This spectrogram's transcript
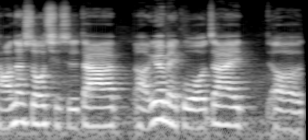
然后那时候其实大家呃因为美国在呃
